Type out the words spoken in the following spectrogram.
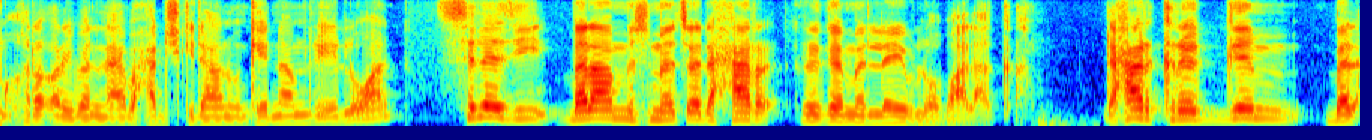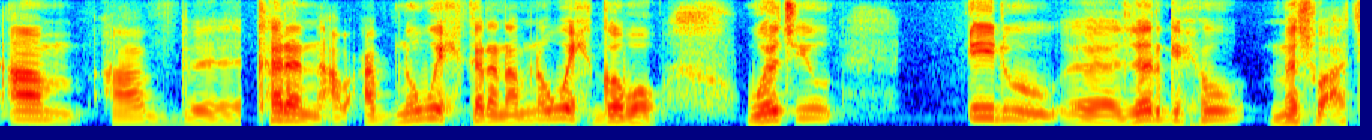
ምኽሪ ኣቕሪበልና እዩ ኣብ ሓድሽ ኪዳን እውን ከድና ኣብ ንርእየሉ እዋን። ስለዚ በልኣም ምስ መጸ ደሓር ርገመለይ ይብሎ ባላቅ። ደሓር ክረግም በልኣም ኣብ ከረን ኣብ ዓብ ነዊሕ ከረን ኣብ ነዊሕ ገቦ ወጺኡ ኢዱ ዘርጊሑ መስዋእቲ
